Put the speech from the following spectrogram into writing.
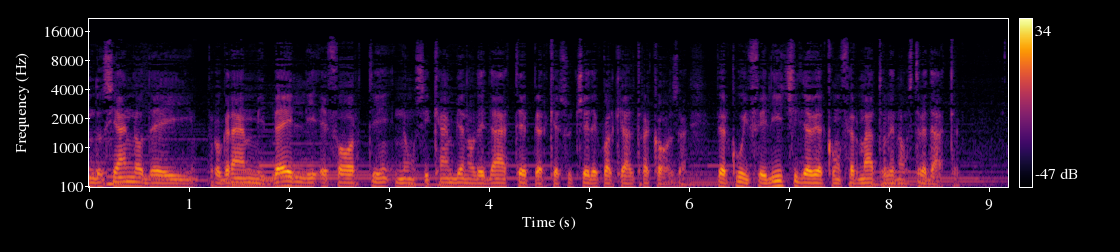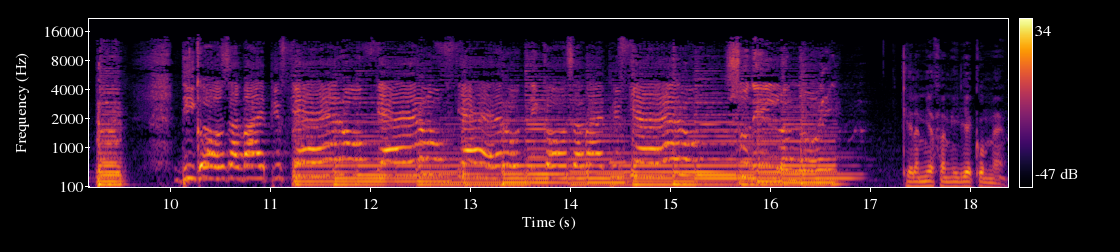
Quando si hanno dei programmi belli e forti non si cambiano le date perché succede qualche altra cosa, per cui felici di aver confermato le nostre date. Di cosa vai più fiero, fiero, fiero? Di cosa vai più fiero? Su dillo a noi. Che la mia famiglia è con me.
